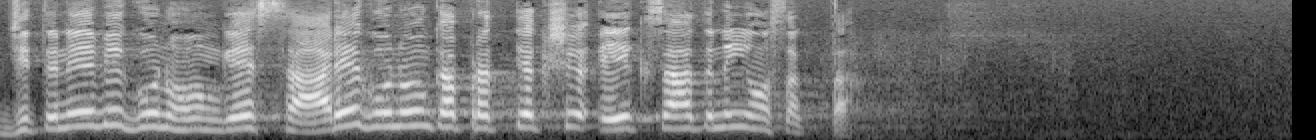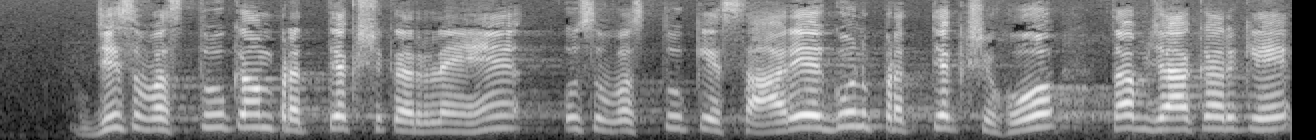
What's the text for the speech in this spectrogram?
जितने भी गुण होंगे, सारे गुणों का प्रत्यक्ष एक साथ नहीं हो सकता। जिस वस्तु का हम प्रत्यक्ष कर रहे हैं, उस वस्तु के सारे गुण प्रत्यक्ष हो, तब जाकर के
